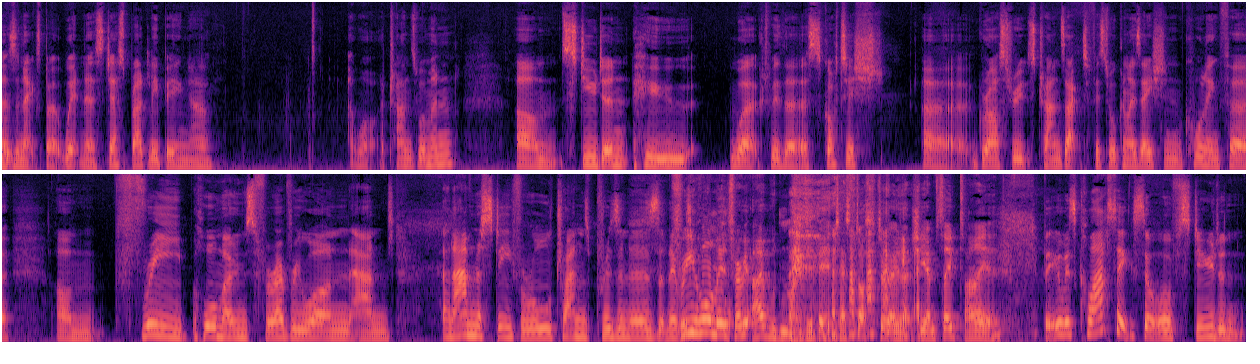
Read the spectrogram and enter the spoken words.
as an expert witness. Jess Bradley being a, a what a trans woman um, student who worked with a Scottish uh, grassroots trans activist organisation calling for um, free hormones for everyone and an amnesty for all trans prisoners. And Free was hormones for every. I wouldn't mind a bit of testosterone. Actually, I'm so tired. but it was classic sort of student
